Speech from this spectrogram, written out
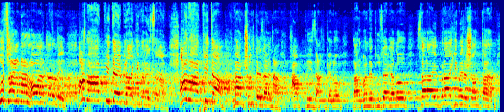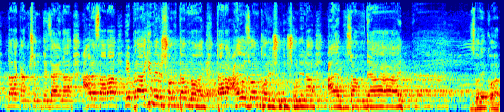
মুসলমান হওয়ার কারণে আমার পিতা ইব্রাহিম আলাইসালাম আমার পিতা গান শুনতে যায় না। আপনি যান কেন? তার মানে বোঝা গেল যারা ইব্রাহিমের সন্তান, তারা গান শুনতে যায় না। আর যারা ইব্রাহিমের সন্তান নয়, তারা আয়োজন করে, শুধু শোনে না আয়োজন দেয়। জোরে কর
